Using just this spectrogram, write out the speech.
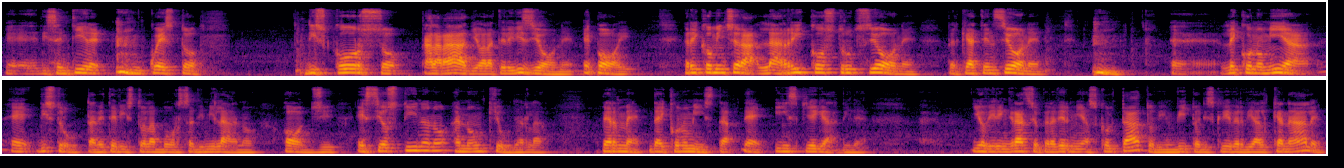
eh, di sentire questo discorso alla radio, alla televisione e poi ricomincerà la ricostruzione, perché attenzione, eh, l'economia è distrutta, avete visto la borsa di Milano oggi? E si ostinano a non chiuderla. Per me, da economista, è inspiegabile. Io vi ringrazio per avermi ascoltato, vi invito ad iscrivervi al canale,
